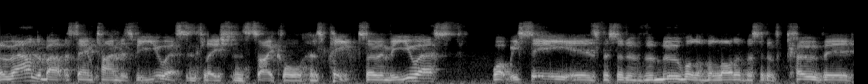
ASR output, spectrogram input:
around about the same time as the U.S. inflation cycle has peaked. So in the U.S., what we see is the sort of removal of a lot of the sort of COVID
